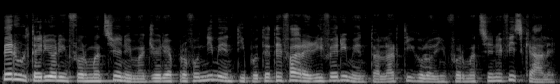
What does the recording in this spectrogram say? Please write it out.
Per ulteriori informazioni e maggiori approfondimenti potete fare riferimento all'articolo di informazione fiscale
